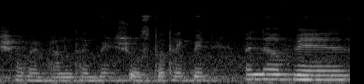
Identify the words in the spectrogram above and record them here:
সবাই ভালো থাকবেন, সুস্থ থাকবেন। আল্লাহ হাফেজ।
